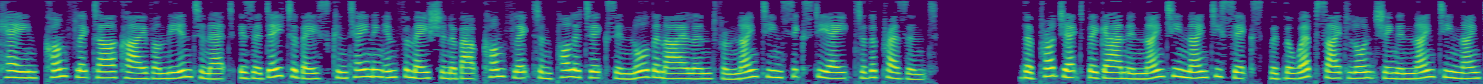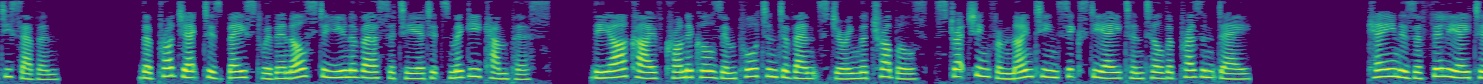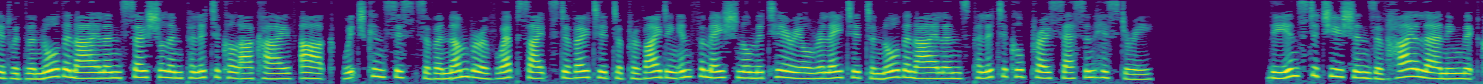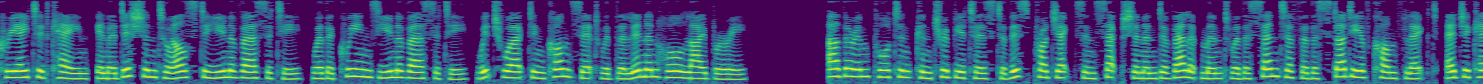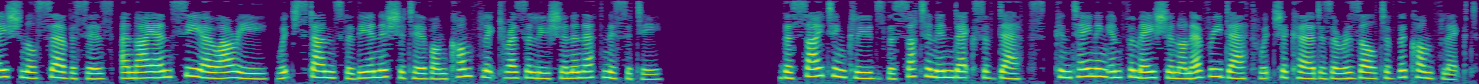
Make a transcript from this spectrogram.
CAIN Conflict Archive on the Internet is a database containing information about conflict and politics in Northern Ireland from 1968 to the present. The project began in 1996, with the website launching in 1997. The project is based within Ulster University at its Magee campus. The archive chronicles important events during the Troubles, stretching from 1968 until the present day. CAIN is affiliated with the Northern Ireland Social and Political Archive which consists of a number of websites devoted to providing informational material related to Northern Ireland's political process and history. The institutions of higher learning that created CAIN, in addition to Ulster University, were the Queen's University, which worked in concert with the Linen Hall Library, other important contributors to this project's inception and development were the Center for the Study of Conflict, Educational Services, and INCORE, which stands for the Initiative on Conflict Resolution and Ethnicity. The site includes the Sutton Index of Deaths, containing information on every death which occurred as a result of the conflict.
